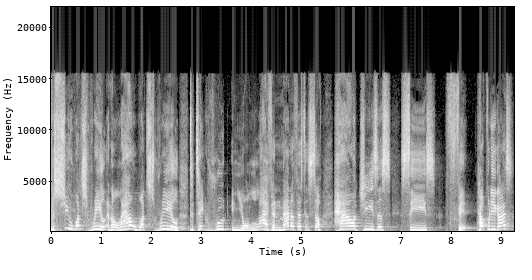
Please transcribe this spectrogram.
Pursue what's real and allow what's real to take root in your life and manifest itself how Jesus sees fit. Helpful to you guys?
